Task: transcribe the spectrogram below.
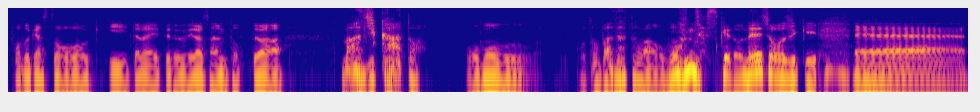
ポッドキャストをお聞きいただいている皆さんにとっては、マジかと思う言葉だとは思うんですけどね、正直。え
